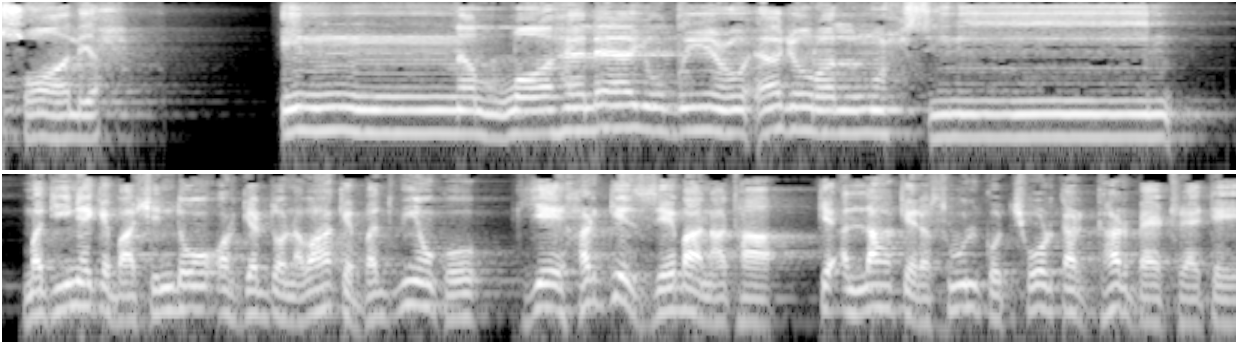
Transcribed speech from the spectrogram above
صالح ۖ. ان اللہ لا يضيع اجر المحسنین مدینے کے باشندوں اور گرد و نواح کے بدویوں کو یہ ہرگز زیبا نہ تھا۔ کہ اللہ کے رسول کو چھوڑ کر گھر بیٹھ رہتے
